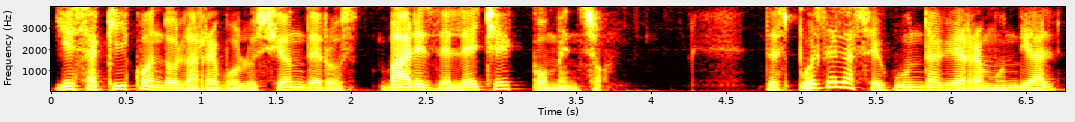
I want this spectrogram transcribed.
y es aquí cuando la revolución de los bares de leche comenzó. Después de la Segunda Guerra Mundial,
